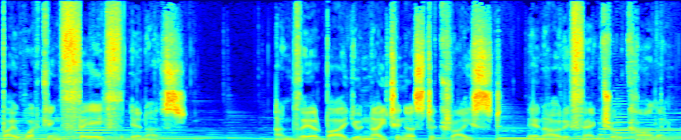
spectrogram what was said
by working faith in us, and thereby uniting us to Christ in our effectual calling.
